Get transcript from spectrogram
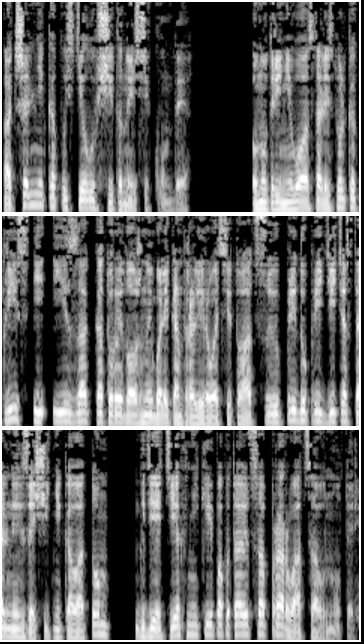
Отшельник опустил в считанные секунды. Внутри него остались только Крис и Иза, которые должны были контролировать ситуацию, предупредить остальных защитников о том, где техники попытаются прорваться внутрь.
